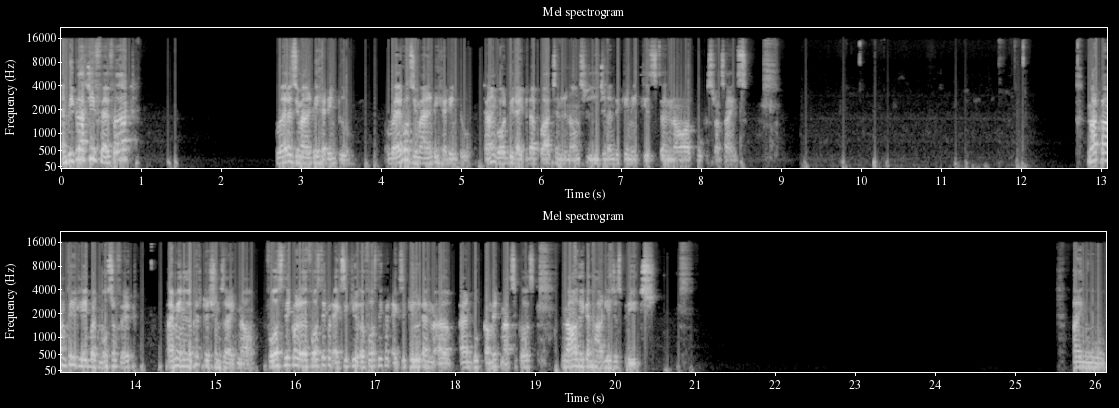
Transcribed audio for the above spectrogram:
and people actually fell for that. Where is humanity heading to? Where was humanity heading to? Thank God we righted our parts and renounced religion and became atheists and now are focused on science. Not completely, but most of it. I mean, look at Christians right now. First they could, uh, first they could execute, uh, first they could execute and uh, and to commit massacres. Now they can hardly just preach. I know.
